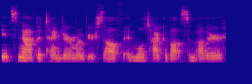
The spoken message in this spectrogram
it's not the time to remove yourself. And we'll talk about some other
